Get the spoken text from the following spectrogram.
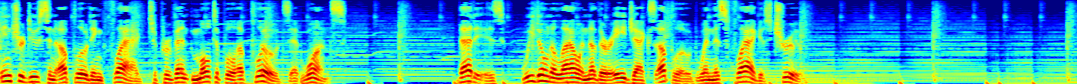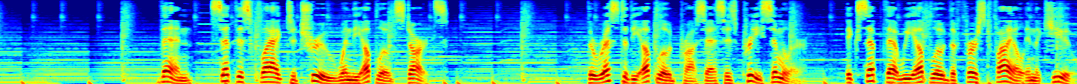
Introduce an uploading flag to prevent multiple uploads at once. That is, we don't allow another AJAX upload when this flag is true. Then, set this flag to true when the upload starts. The rest of the upload process is pretty similar. Except that we upload the first file in the queue.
